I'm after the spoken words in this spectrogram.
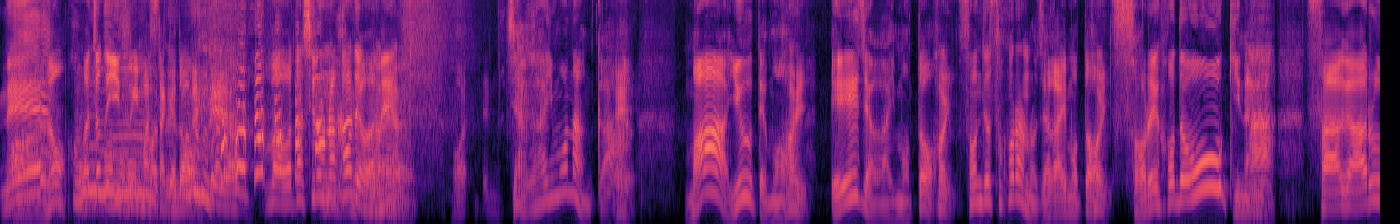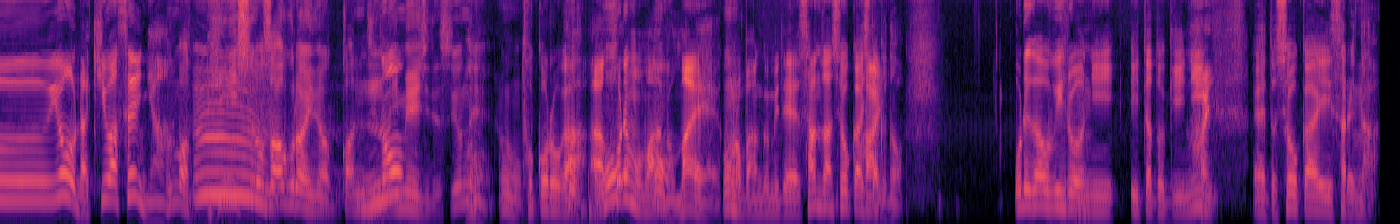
ねま。あちょっと言い過ぎましたけどまあ私の中ではねじゃがいもなんかええまあ言うてもはい。ええじゃがいもとはい。そんじょそこらのじゃがいもとはい。それほど大きな差があるような気はせんや。まあ品種の差ぐらいな感じののイメージですよね。うん。ところがあおこれもまああのお前この番組で散々紹介したけど俺が帯広に行った時にはい。えーと紹介された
